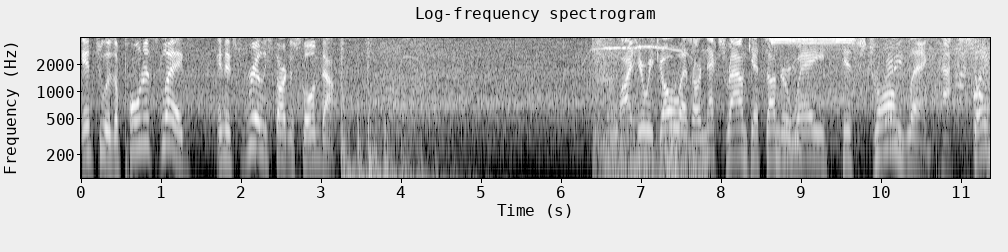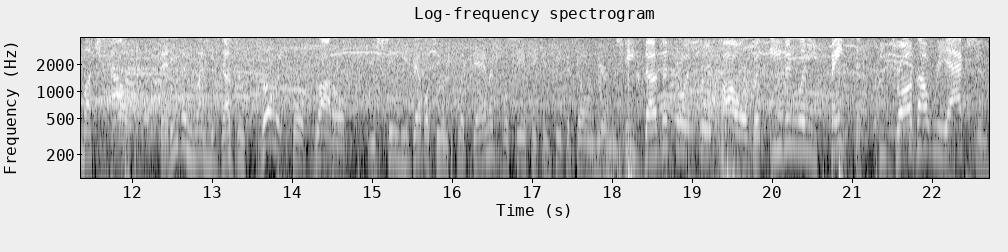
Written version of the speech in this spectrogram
into his opponent's legs, and it's really starting to slow him down. All right, here we go as our next round gets underway. His strong leg packs so much power that even when he doesn't throw it full throttle, you see he's able to inflict damage. We'll see if he can keep it going here in this He round. doesn't throw it full power, but even when he feints it, he draws out reactions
